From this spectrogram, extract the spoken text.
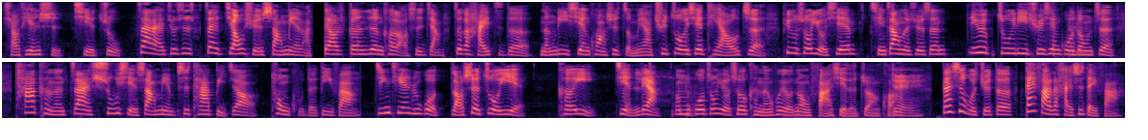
小天使协助，再来就是在教学上面啊，要跟任课老师讲这个孩子的能力现况是怎么样，去做一些调整。譬如说有些情障的学生。因为注意力缺陷过动症，他可能在书写上面是他比较痛苦的地方。今天如果老师的作业可以减量，我们国中有时候可能会有那种罚写的状况。对，但是我觉得该罚的还是得罚，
